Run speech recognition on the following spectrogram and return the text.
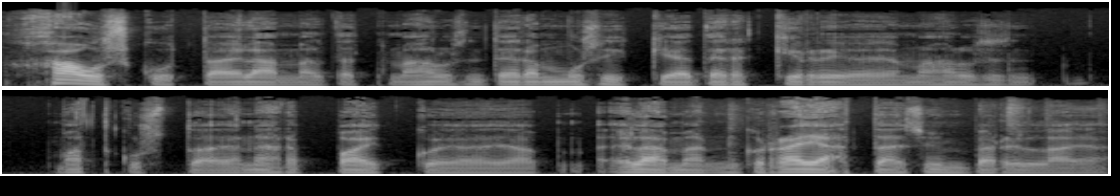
hauskuutta elämältä. Että mä halusin tehdä musiikkia ja tehdä kirjoja. Mä halusin matkustaa ja nähdä paikkoja ja elämä niin räjähtäisi ympärillä ja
